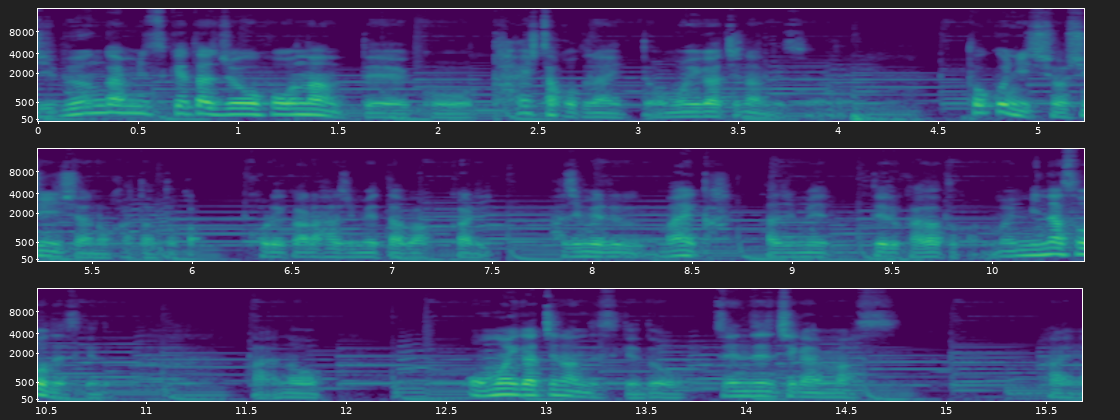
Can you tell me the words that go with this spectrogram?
自分が見つけた情報なんて、こう、大したことないって思いがちなんですよね。特に初心者の方とか、これから始めたばっかり、始める前か、始めてる方とか、まあ、みんなそうですけど、あの、思いがちなんですけど、全然違います。はい。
